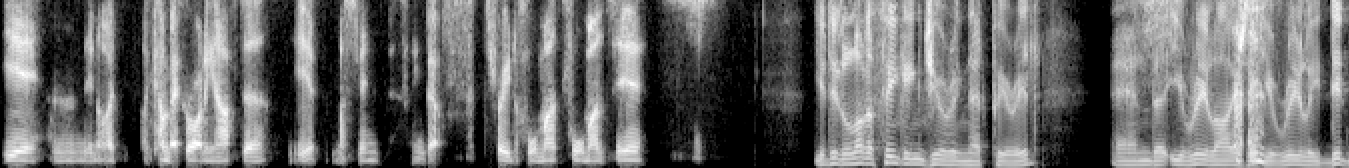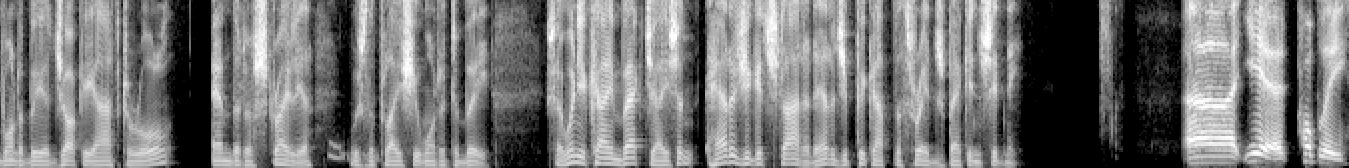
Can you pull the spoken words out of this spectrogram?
yeah, and then I I come back riding after. Yeah, must have been I think about three to four months. Four months, yeah. You did a lot of thinking during that period, and uh, you realised that you really did want to be a jockey after all, and that Australia was the place you wanted to be. So when you came back, Jason, how did you get started? How did you pick up the threads back in Sydney? Uh, yeah, probably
